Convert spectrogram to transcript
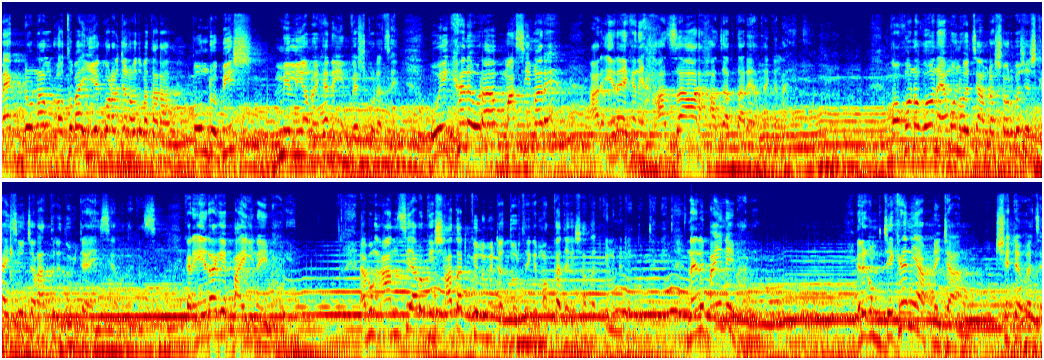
ম্যাকডোনাল্ড অথবা ইয়ে করার জন্য হয়তো তারা পনেরো বিশ মিলিয়ন ওইখানে ইনভেস্ট করেছে। ওইখানে ওরা মাসি মারে, আর এরা এখানে হাজার হাজার দাঁড়িয়ে থাকে লাইনে কখনো কখনো এমন হয়েছে, আমরা সর্বশেষ খাইছি হচ্ছে রাত্রি দুইটায় এসে আমাদের কাছে কারণ এর আগে পাই নাই ভাগে। এবং আনছি আরও কি, সাত আট কিলোমিটার দূর থেকে, মক্কা থেকে সাত আট কিলোমিটার দূর থেকে। নাহলে পাই নাই ভাগে। এরকম যেখানে আপনি যান, সেটা হয়েছে।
